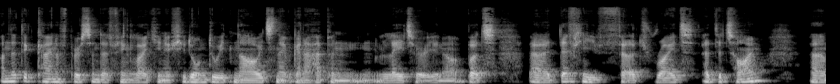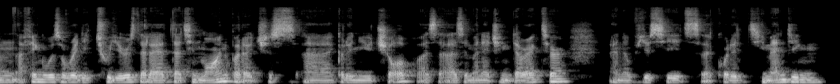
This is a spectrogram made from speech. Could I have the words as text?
I'm not the kind of person that think like you know if you don't do it now, it's never going to happen later, you know. But uh, definitely felt right at the time. Um, I think it was already two years that I had that in mind, but I just uh, got a new job as a, as a managing director, and obviously it's uh, quite a demanding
